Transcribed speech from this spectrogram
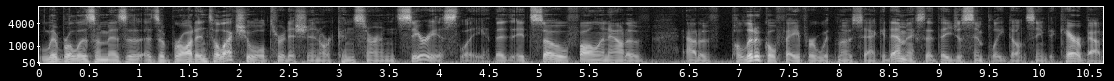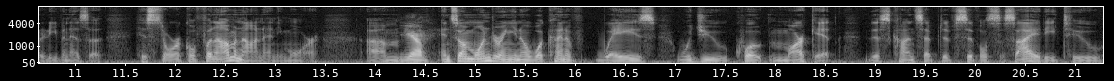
liberalism as a, as a broad intellectual tradition or concern seriously. That it's so fallen out of out of political favor with most academics that they just simply don't seem to care about it, even as a historical phenomenon anymore. Um, yeah. And so I'm wondering, you know, what kind of ways would you quote market this concept of civil society to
